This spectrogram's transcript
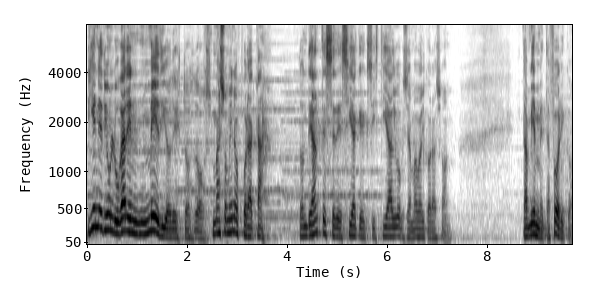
Viene de un lugar en medio de estos dos, más o menos por acá, donde antes se decía que existía algo que se llamaba el corazón. También metafórico.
